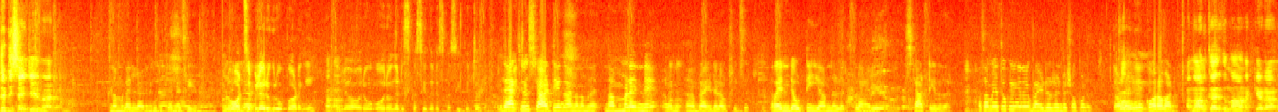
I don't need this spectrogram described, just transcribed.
ഇത് ഡിസൈൻ ചെയ്യുന്ന ആരാണ്? നമ്മളെല്ലാവരും കൂടി തന്നെ ചെയ്യുന്നതാണ്. നമ്മൾ വാട്സപ്പിൽ ഒരു ഗ്രൂപ്പ് തുടങ്ങി. അതിൽ ഓരോ ഓരോന്ന് ഡിസ്കസ് ചെയ്ത് ഡിസ്കസ് ചെയ്തിട്ട് ഇത് ആക്ച്വലി സ്റ്റാർട്ട് ചെയ്യാൻ കാരണം നമ്മൾ നമ്മൾ തന്നെ ബ്രൈഡൽ ഔട്ട്ഫിറ്റ്സ് റെന്റ് ഔട്ട് ചെയ്യാം എന്നുള്ളൊരു പ്ലാൻ സ്റ്റാർട്ട് ചെയ്തതാണ്. ആ സമയത്തൊക്കെ ഇങ്ങനെ ബ്രൈഡൽ റെന്റ് ഷോപ്പുകൾ വളരെ കുറവാണ്. അന്ന് ആൾക്കാർക്ക് നാണക്കേടാണ്.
